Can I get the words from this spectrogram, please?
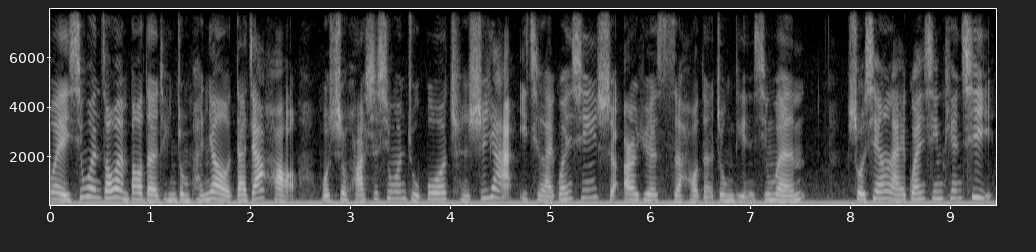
位新闻早晚报的听众朋友，大家好，我是华视新闻主播陈诗雅，一起来关心十二月四号的重点新闻。首先来关心天气，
